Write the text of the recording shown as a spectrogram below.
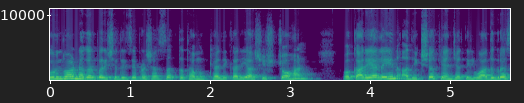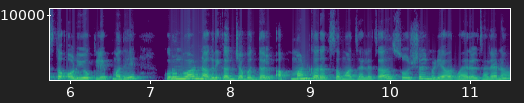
कुरुंदवाड नगर परिषदेचे प्रशासक तथा मुख्याधिकारी आशिष चौहान व कार्यालयीन अधीक्षक यांच्यातील वादग्रस्त ऑडिओ क्लिपमध्ये कुरुंदवाड नागरिकांच्याबद्दल अपमानकारक संवाद झाल्याचा सोशल मीडियावर व्हायरल झाल्यानं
